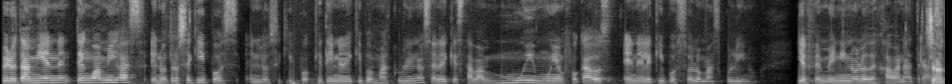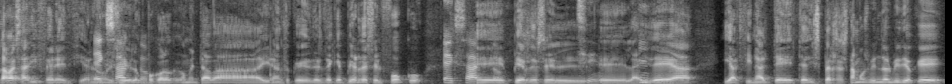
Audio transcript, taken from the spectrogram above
pero también tengo amigas en otros equipos, en los equipos que tienen equipos masculinos, en el que estaban muy, muy enfocados en el equipo solo masculino y el femenino lo dejaban atrás. Se notaba esa diferencia, ¿no? Exacto. un poco lo que comentaba Iranzo, que desde que pierdes el foco, eh, pierdes el, sí. eh, la idea y al final te, te dispersas. Estamos viendo el vídeo que,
